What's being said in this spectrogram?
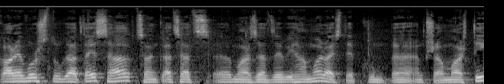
կարևոր ստուգատես, հա, ցանկացած մարզաձևի համար այս դեպքում ըմբշամարտի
